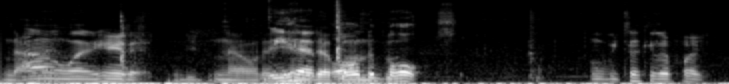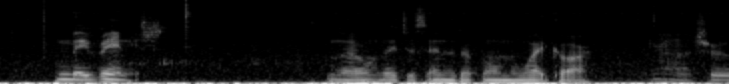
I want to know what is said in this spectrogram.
No, I don't want to hear that. no, they we ended had up all on the the, bolts. When we took it apart, and they vanished. No, they just ended up on the white car. Ah, true.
